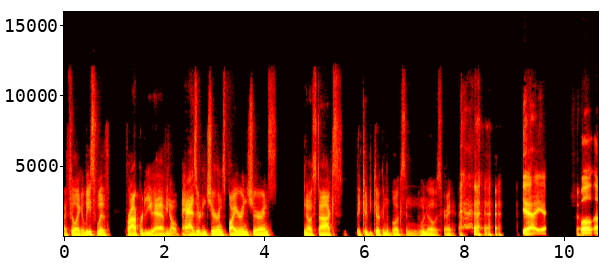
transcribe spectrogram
I feel like at least with property, you have, you know, hazard insurance, fire insurance, you know, stocks, they could be cooking the books and who knows, right? yeah. Yeah. Well, uh,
